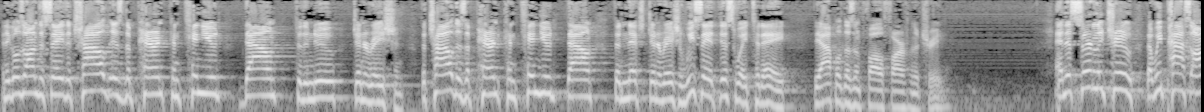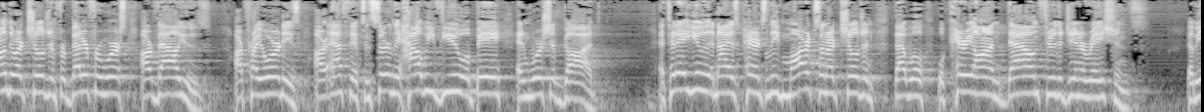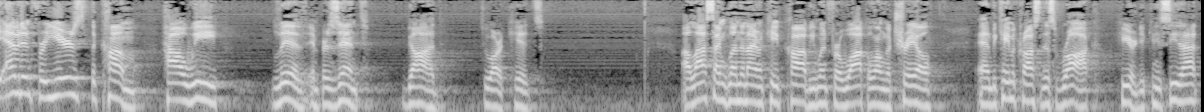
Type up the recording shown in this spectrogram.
And he goes on to say the child is the parent continued down to the new generation. The child is a parent continued down to the next generation. We say it this way today the apple doesn't fall far from the tree. And it's certainly true that we pass on to our children, for better, for worse, our values, our priorities, our ethics, and certainly how we view, obey, and worship God. And today, you and I, as parents, leave marks on our children that will, will carry on down through the generations. It'll be evident for years to come how we live and present God to our kids. Uh, last time Glenn and I were in Cape Cod, we went for a walk along a trail and we came across this rock here. Can you see that?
